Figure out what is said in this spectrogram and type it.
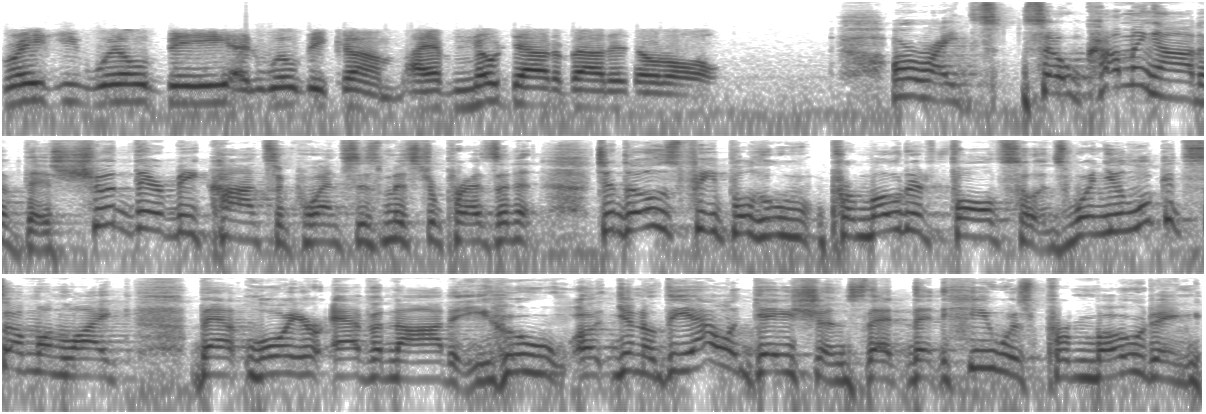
great he will be and will become. I have no doubt about it at all. All right. So coming out of this, should there be consequences, Mr. President, to those people who promoted falsehoods? When you look at someone like that lawyer Avenatti, who, uh, you know, the allegations that, that he was promoting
